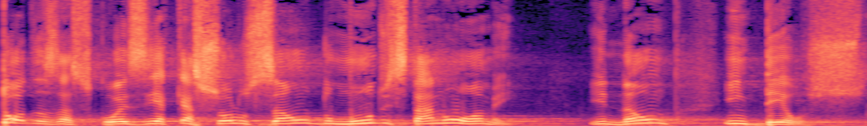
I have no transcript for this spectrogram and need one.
todas as coisas e é que a solução do mundo está no homem e não em Deus.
